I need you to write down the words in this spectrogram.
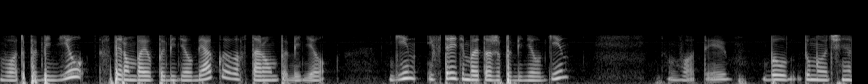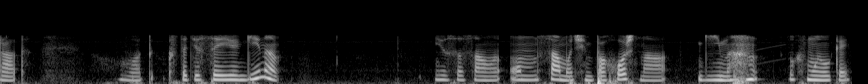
Вот, победил, в первом бою победил Бяку, во втором победил Гин, и в третьем бою тоже победил Гин. Вот, и был, думаю, очень рад. Вот, кстати, Сэйю Гина, Юсасан, он сам очень похож на Гина ухмылкой,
